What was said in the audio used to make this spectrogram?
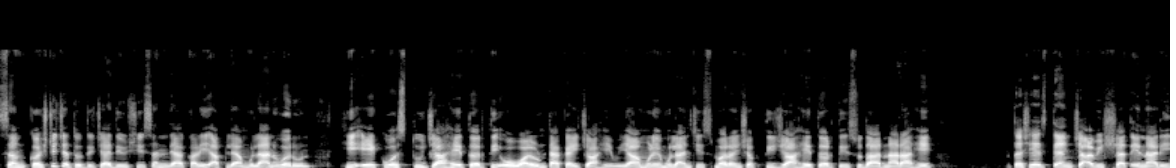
संकष्टी चतुर्थीच्या दिवशी संध्याकाळी आपल्या मुलांवरून ही एक वस्तू जी आहे तर ती ओवाळून टाकायची आहे. यामुळे मुलांची स्मरणशक्ती जी आहे तर ती सुधारणार आहे. तसेच त्यांच्या आयुष्यात येणारी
